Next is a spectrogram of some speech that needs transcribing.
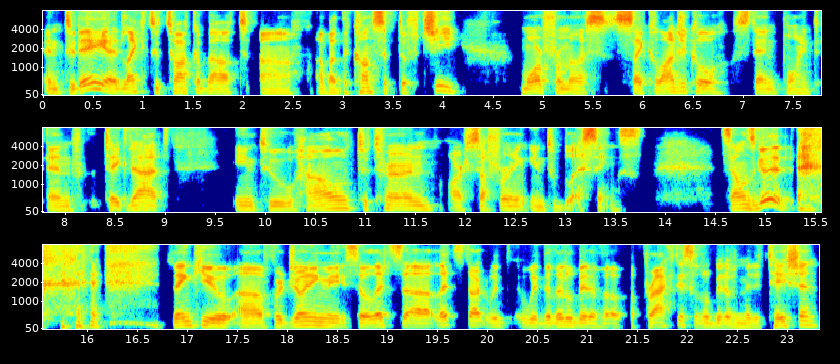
And today I'd like to talk about, uh, about the concept of Qi, more from a psychological standpoint and take that into how to turn our suffering into blessings. Sounds good. Thank you uh, for joining me. So let's uh, let's start with with a little bit of a, a practice, a little bit of meditation.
